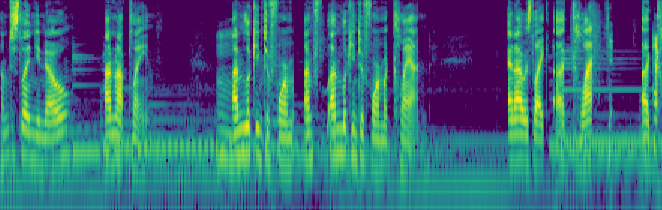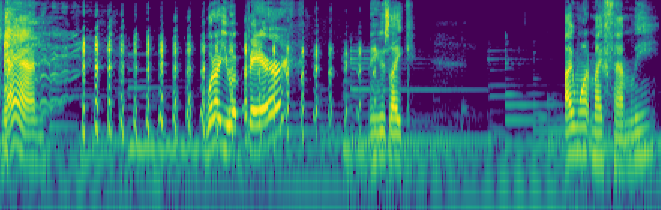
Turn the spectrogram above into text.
I'm just letting you know, I'm not playing. Mm. I'm looking to form, I'm, I'm looking to form a clan. And I was like, a clan? A clan? what are you, a bear? And he was like, I want my family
